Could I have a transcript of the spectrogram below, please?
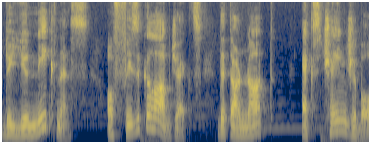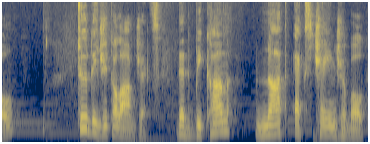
the uniqueness of physical objects that are not exchangeable to digital objects that become not exchangeable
